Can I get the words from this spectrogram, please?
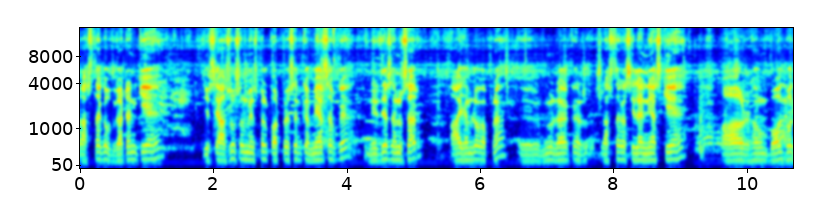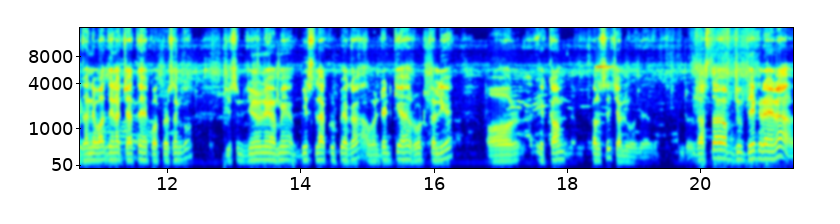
रास्ता का उद्घाटन किए हैं जिससे आसनसोल म्यूनसिपल कॉरपोरेशन के मेयर साहब के निर्देश अनुसार आज हम लोग अपना रास्ता का शिलान्यास किए हैं और हम बहुत बहुत धन्यवाद देना चाहते हैं कॉरपोरेशन को, जिस, जिन्होंने हमें 20 लाख रुपए का आवंटन किया है रोड के लिए और ये काम कल से चालू हो जाएगा। रास्ता आप जो देख रहे हैं ना,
